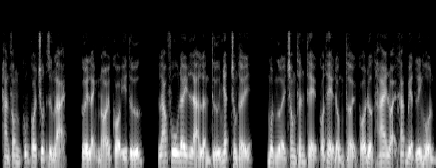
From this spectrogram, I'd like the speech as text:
hàn phong cũng có chút dừng lại, cười lạnh nói có ý tứ lao phu đây là lần thứ nhất trông thấy, một người trong thân thể có thể đồng thời có được hai loại khác biệt linh hồn.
